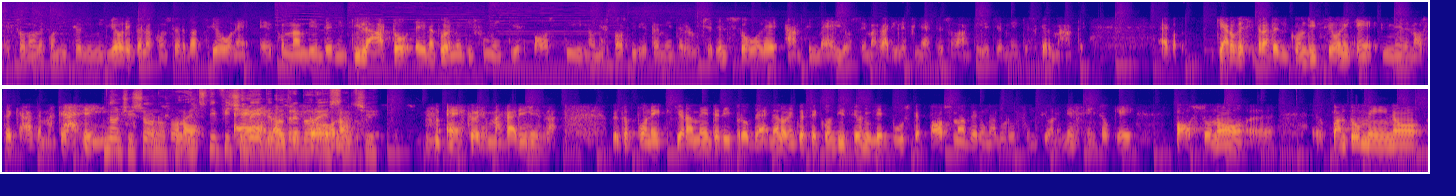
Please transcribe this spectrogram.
e sono le condizioni migliori per la conservazione, e con un ambiente ventilato e naturalmente i fumetti esposti, non esposti direttamente alla luce del sole, anzi meglio se magari le finestre sono anche leggermente schermate. Ecco, chiaro che si tratta di condizioni che nelle nostre case magari Non ci sono, non eh, difficilmente eh, potrebbero sono. esserci. Ecco, magari esatto. Questo pone chiaramente dei problemi. Allora, in queste condizioni le buste possono avere una loro funzione, nel senso che possono eh, quantomeno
